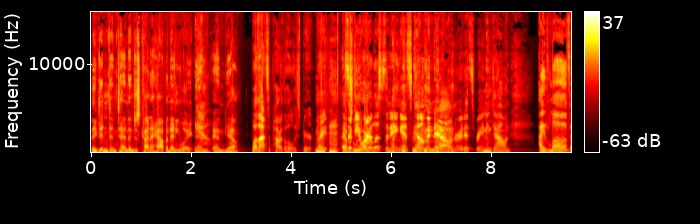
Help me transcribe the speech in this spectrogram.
they didn't intend and just kind of happened anyway. Yeah. And and yeah. Well, that's the power of the Holy Spirit, right? Because mm-hmm, if you are listening, it's coming down, right? It's raining down. I love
